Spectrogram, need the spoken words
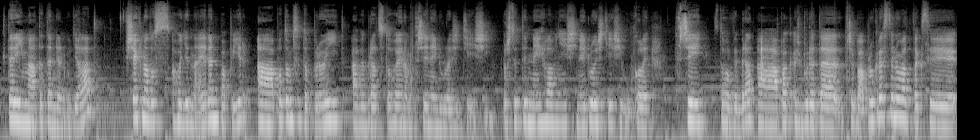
který máte ten den udělat všechno to hodit na jeden papír a potom si to projít a vybrat z toho jenom tři nejdůležitější. Prostě ty nejhlavnější, nejdůležitější úkoly tři z toho vybrat a pak až budete třeba prokrastinovat, tak si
